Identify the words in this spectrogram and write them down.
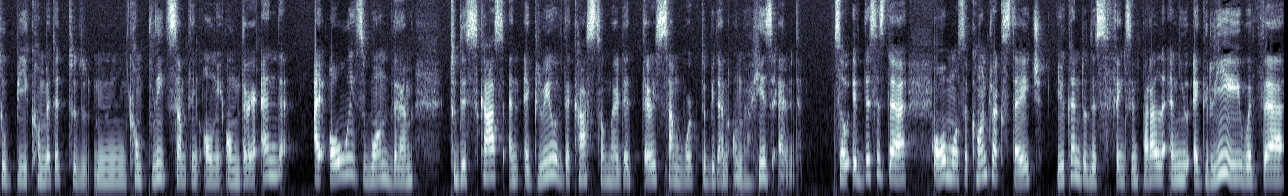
to be committed to um, complete something only on their end. I always want them to discuss and agree with the customer that there is some work to be done on his end. So if this is the almost a contract stage, you can do these things in parallel, and you agree with the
